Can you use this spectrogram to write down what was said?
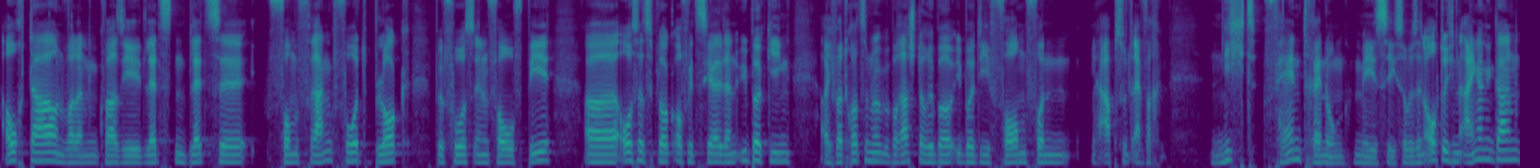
auch da und war dann quasi letzten Plätze vom Frankfurt-Block, bevor es in den VfB-Auswärtsblock offiziell dann überging. Aber ich war trotzdem nur überrascht darüber, über die Form von ja, absolut einfach nicht Fantrennung mäßig. So, wir sind auch durch den Eingang gegangen,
